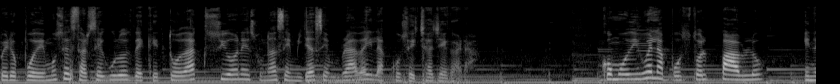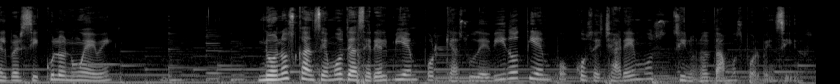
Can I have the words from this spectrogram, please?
pero podemos estar seguros de que toda acción es una semilla sembrada y la cosecha llegará. Como dijo el apóstol Pablo en el versículo 9, no nos cansemos de hacer el bien porque a su debido tiempo cosecharemos si no nos damos por vencidos.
